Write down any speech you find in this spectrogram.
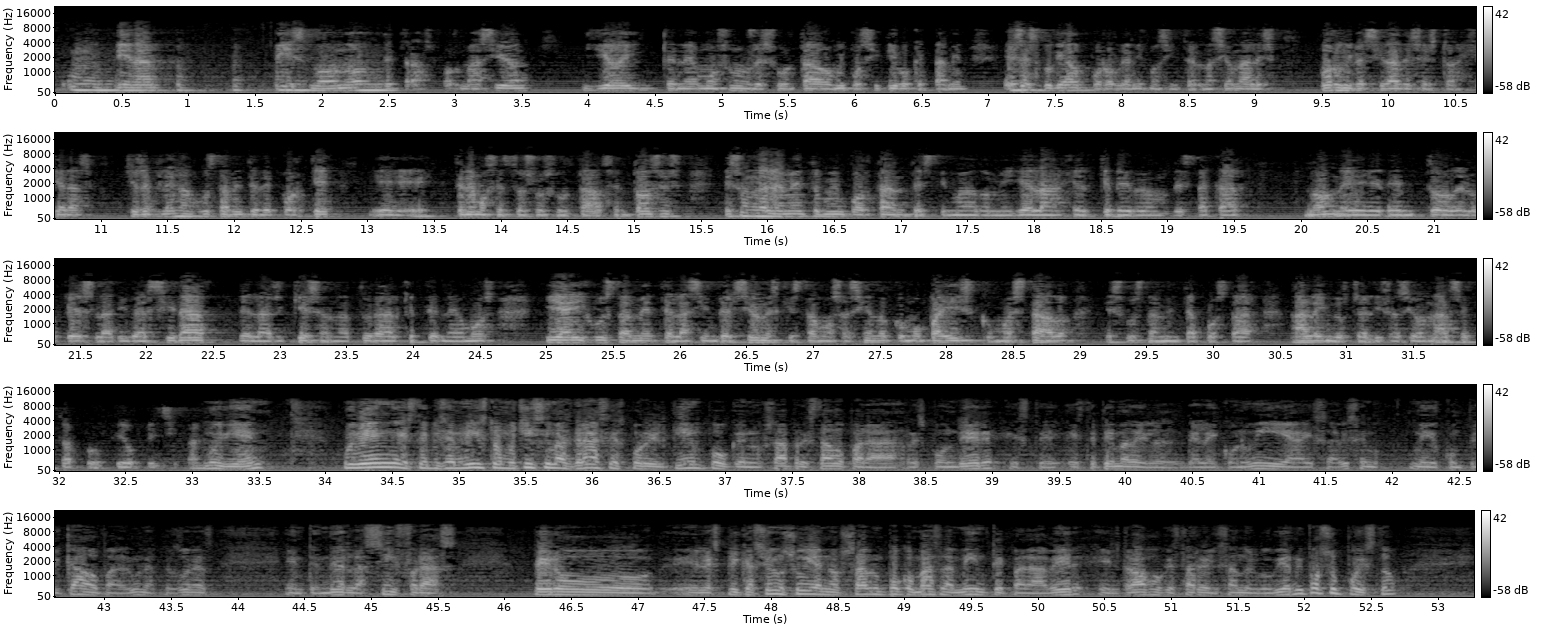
un dinamismo ¿no? de transformación y hoy tenemos un resultado muy positivo que también es estudiado por organismos internacionales, por universidades extranjeras, que reflejan justamente de por qué eh, tenemos estos resultados. Entonces, es un elemento muy importante, estimado Miguel Ángel, que debemos destacar ¿no? Dentro de lo que es la diversidad de la riqueza natural que tenemos y ahí justamente las inversiones que estamos haciendo como país, como Estado, es justamente apostar a la industrialización, al sector productivo principal. Muy bien. Muy bien, este viceministro, muchísimas gracias por el tiempo que nos ha prestado para responder este, este tema de la economía. Es a veces medio complicado para algunas personas entender las cifras, pero eh, la explicación suya nos abre un poco más la mente para ver el trabajo que está realizando el gobierno y por supuesto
